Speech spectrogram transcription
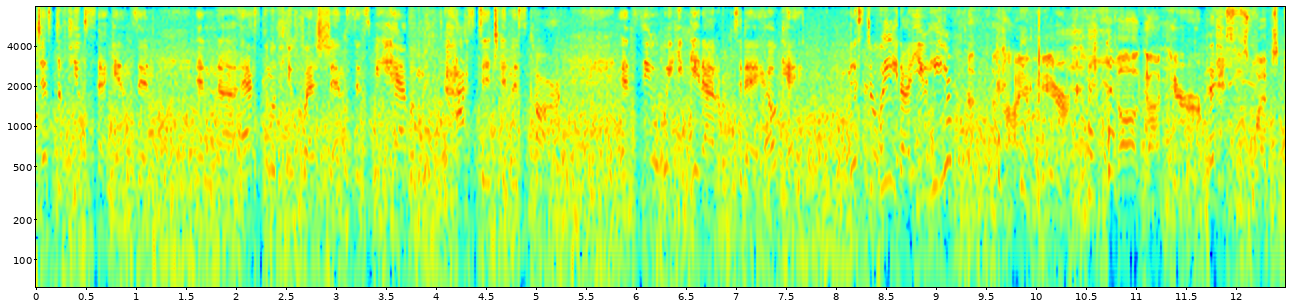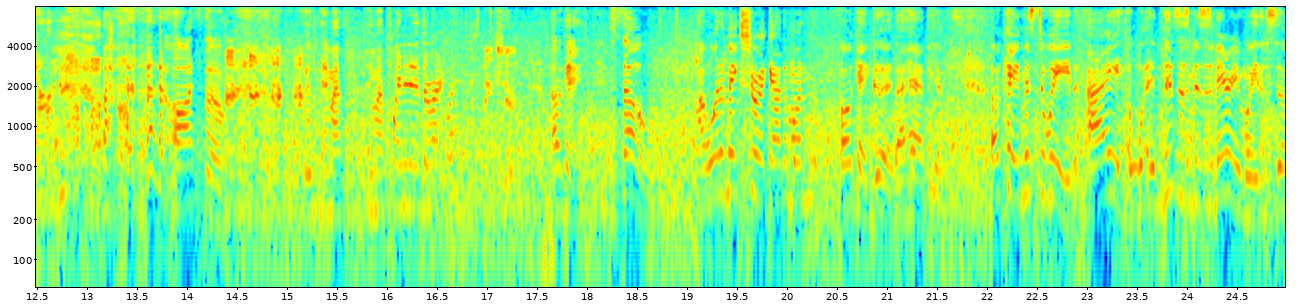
just a few seconds and, and uh, ask him a few questions since we have a hostage in this car and see what we can get out of him today. Mr. Wead, are you here? I am here. Doug, I'm here. Mrs. Webster. awesome. Am I am pointing it the right way? Let's make sure. Okay, so I want to make sure I got him on. Okay, good. I have you. Okay, Mr. Wead. I this is Mrs. Marion Wead. So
